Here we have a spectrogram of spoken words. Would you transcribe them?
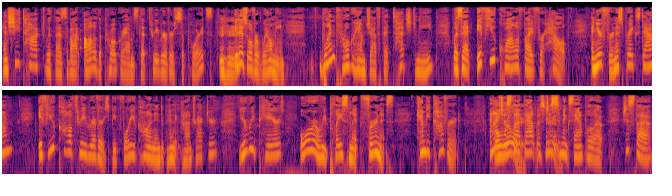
and she talked with us about all of the programs that Three Rivers supports. Mm-hmm. It is overwhelming. One program, Jeff, that touched me was that if you qualify for help and your furnace breaks down, if you call Three Rivers before you call an independent contractor, your repairs or a replacement furnace can be covered. And I Oh, just really? thought that was just an example of just the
